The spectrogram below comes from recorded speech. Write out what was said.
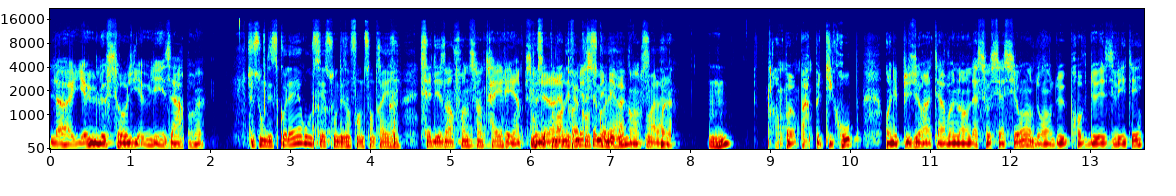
là, il y a eu le sol, il y a eu les arbres. Ce sont des scolaires ou ce sont des enfants de centre aéré? C'est des enfants de centre aéré, hein, parce que c'est dans la première semaine des vacances. Voilà. Mhm. Par petits groupes, on est plusieurs intervenants de l'association, dont deux profs de SVT.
